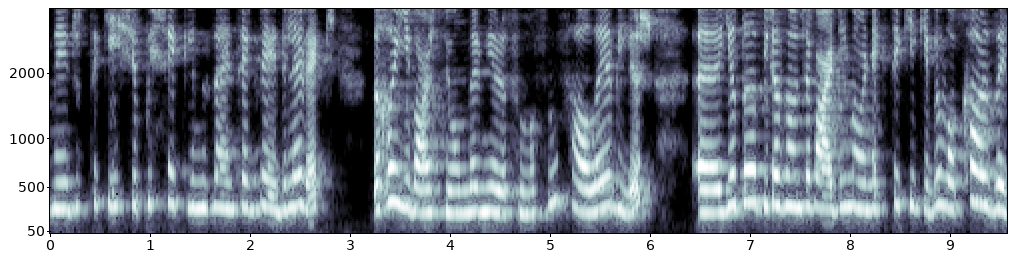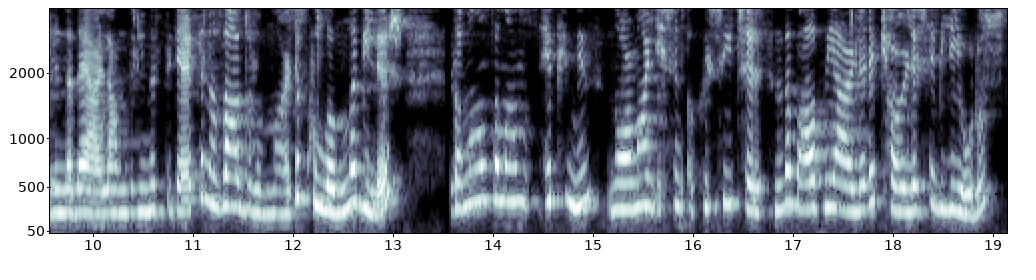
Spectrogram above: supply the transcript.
mevcuttaki iş yapış şeklimize entegre edilerek daha iyi versiyonların yaratılmasını sağlayabilir. Ee, ya da biraz önce verdiğim örnekteki gibi vaka özelinde değerlendirilmesi gereken özel durumlarda kullanılabilir. Zaman zaman hepimiz normal işin akışı içerisinde bazı yerlere körleşebiliyoruz.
